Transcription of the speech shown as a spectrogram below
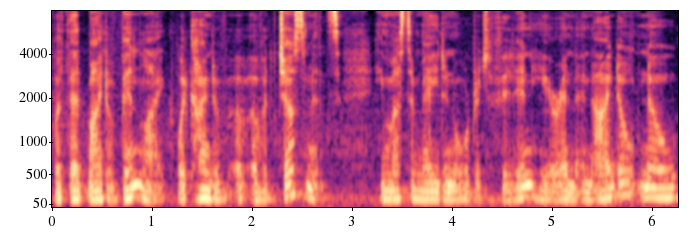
What that might have been like, what kind of, of, of, adjustments he must have made in order to fit in here. And, and I don't know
